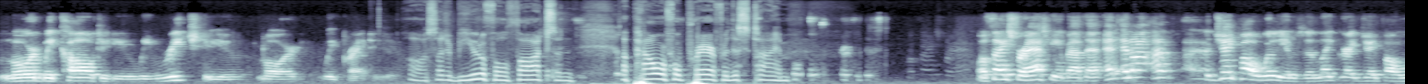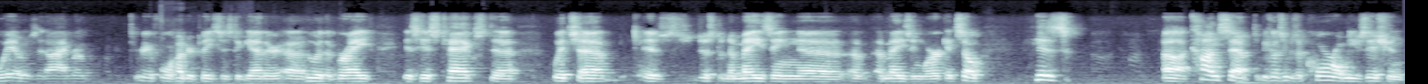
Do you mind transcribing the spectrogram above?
Lord, we call to you, we reach to you, Lord, we pray to you. Oh, such beautiful thoughts and a powerful prayer for this time. Well, thanks for asking about that. And, and I, I, uh, J. Paul Williams, the late great J. Paul Williams, that I wrote three or four hundred pieces together. Uh, Who are the brave is his text, uh, which uh, is just an amazing, uh, amazing work. And so, his uh, concept, because he was a choral musician,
